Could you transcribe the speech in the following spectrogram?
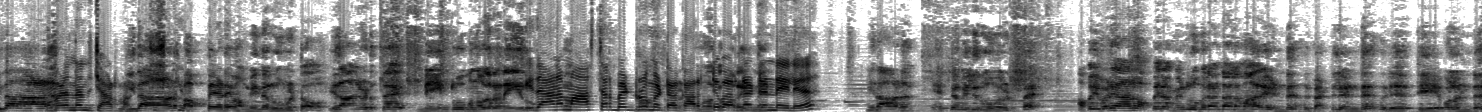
ഇതാണ് ഇതാണ് പപ്പയുടെ മമ്മീന്റെ റൂം കേട്ടോ ഇതാണ് ഇവിടുത്തെ മെയിൻ റൂം എന്ന് പറയുന്ന ഈ റൂം ഇതാണ് മാസ്റ്റർ ബെഡ്റൂം കേട്ടോ കറക്റ്റ് പറഞ്ഞിട്ടുണ്ടെങ്കിൽ ഇതാണ് ഏറ്റവും വലിയ റൂം ഇവിടുത്തെ അപ്പൊ ഇവിടെയാണ് പപ്പയുടെ അമ്മയുടെ റൂം രണ്ട് അലമാരയുണ്ട് ഒരു കട്ടിലുണ്ട് ഒരു ടേബിൾ ഉണ്ട്.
